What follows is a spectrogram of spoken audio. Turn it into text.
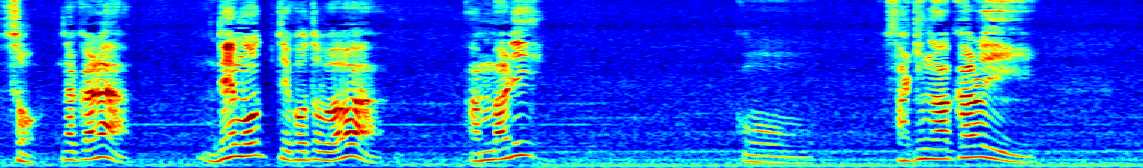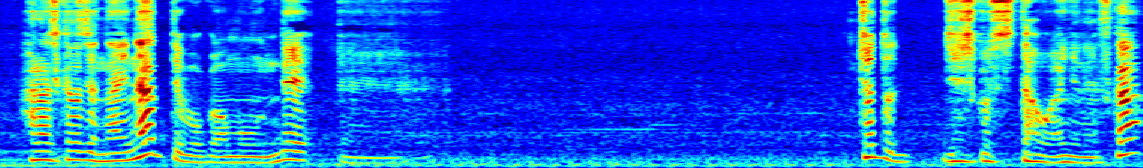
そう。だから、でもっていう言葉は、あんまり、こう、先の明るい話し方じゃないなって僕は思うんで、えー、ちょっと自粛した方がいいんじゃないですか？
